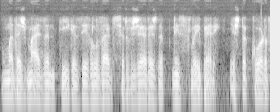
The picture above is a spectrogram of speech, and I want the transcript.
uma das mais antigas e relevantes cervejeiras da Península Ibérica. Este acordo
